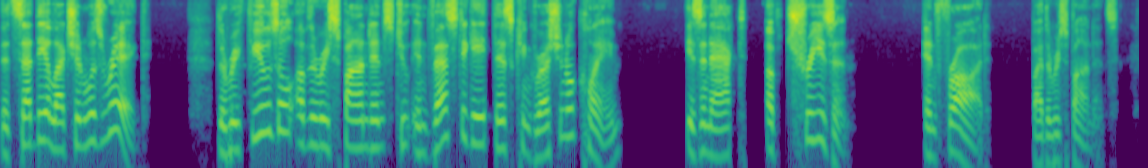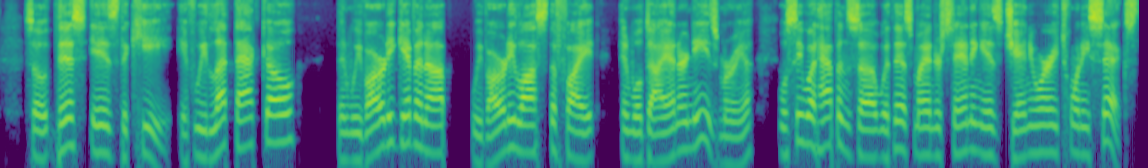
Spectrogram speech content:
that said the election was rigged. The refusal of the respondents to investigate this congressional claim is an act of treason and fraud by the respondents. So, this is the key. If we let that go, then we've already given up, we've already lost the fight, and we'll die on our knees, Maria. We'll see what happens uh, with this. My understanding is January 26th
